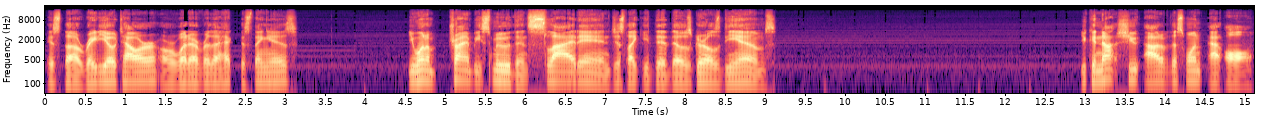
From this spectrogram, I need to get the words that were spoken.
It's the radio tower or whatever the heck this thing is. You want to try and be smooth and slide in just like you did those girls' DMs. You cannot shoot out of this one at all.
